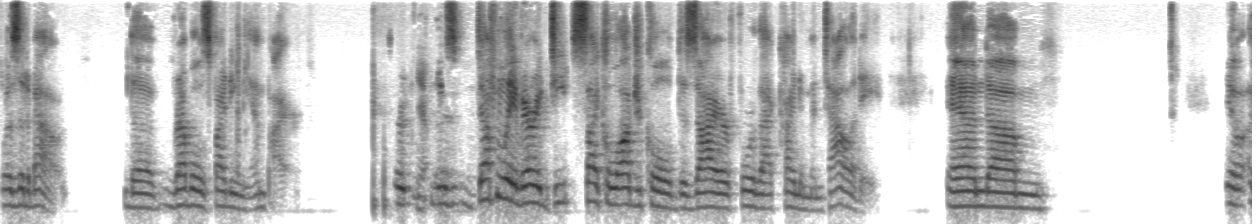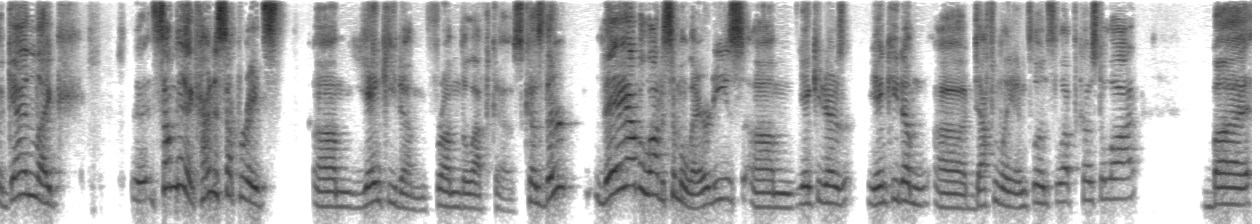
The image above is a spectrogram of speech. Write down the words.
What is it about? The rebels fighting the Empire. Yeah. There's definitely a very deep psychological desire for that kind of mentality, and um, you know, again, like something that kind of separates um, Yankeedom from the left coast because they're they have a lot of similarities. Um, Yankeedom, Yankeedom uh, definitely influenced the left coast a lot, but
